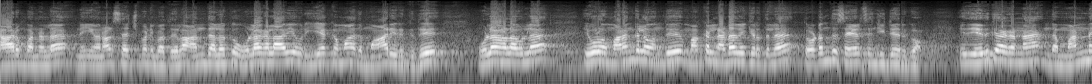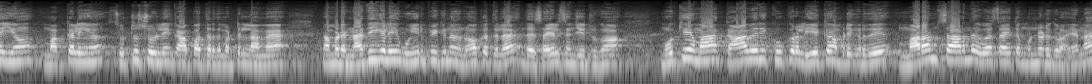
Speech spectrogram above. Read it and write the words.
யாரும் பண்ணலை. நீங்கள் வேணாலும் சர்ச் பண்ணி பார்த்துக்கலாம். அந்த அளவுக்கு உலகளாவிய ஒரு இயக்கமாக அது மாறி இருக்குது உலக அளவில் இவ்வளோ மரங்களை வந்து மக்கள் நட வைக்கிறதுல தொடர்ந்து செயல் செஞ்சுக்கிட்டே இருக்கோம். இது எதுக்காகன்னா இந்த மண்ணையும் மக்களையும் சுற்றுச்சூழலையும் காப்பாற்றுறது மட்டும் இல்லாமல் நம்மளோட நதிகளையும் உயிர்ப்பிக்கணும் நோக்கத்தில் இந்த செயல் செஞ்சிகிட்ருக்கோம் முக்கியமாக காவேரி கூக்குரல் இயக்கம் அப்படிங்கிறது மரம் சார்ந்த விவசாயத்தை முன்னெடுக்கிறோம். ஏன்னா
